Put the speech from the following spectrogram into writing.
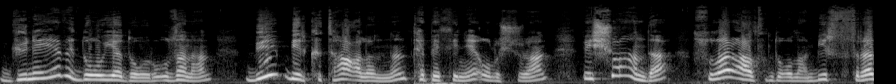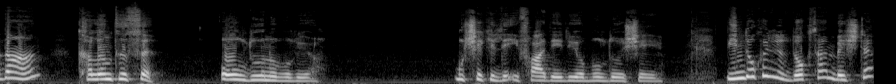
güneye ve doğuya doğru uzanan büyük bir kıta alanının tepesini oluşturan ve şu anda sular altında olan bir sıradağın kalıntısı olduğunu buluyor. Bu şekilde ifade ediyor bulduğu şeyi. 1995'te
